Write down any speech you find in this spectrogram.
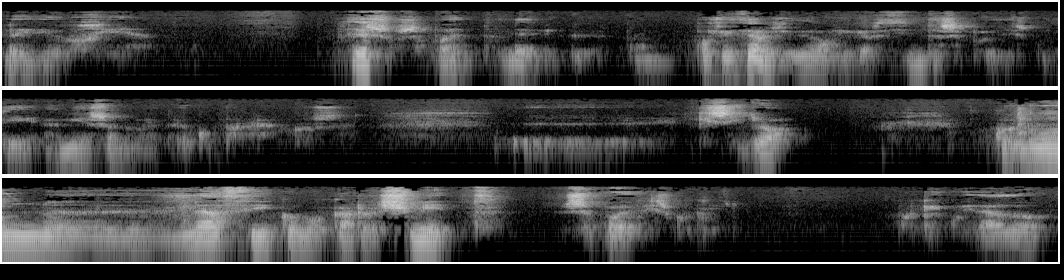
la ideología. Eso se puede entender posiciones ideológicas distintas se puede discutir. A mí eso no me preocupa gran cosa. Eh, qué sé yo. con un eh, nazi como Carl Schmitt se puede discutir. Porque cuidado,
